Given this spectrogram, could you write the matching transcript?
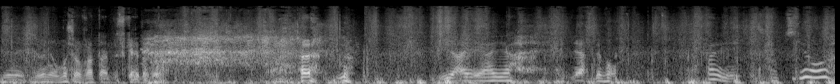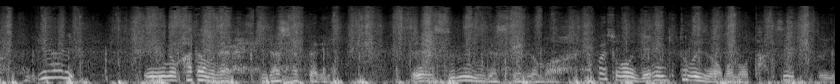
でね非常に面白かったんですけれども。いやいやいやいやでもぱり卒業以来の方もねいらっしゃったり、えー、するんですけれどもやっぱりその現役当時のこの立ち位置という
